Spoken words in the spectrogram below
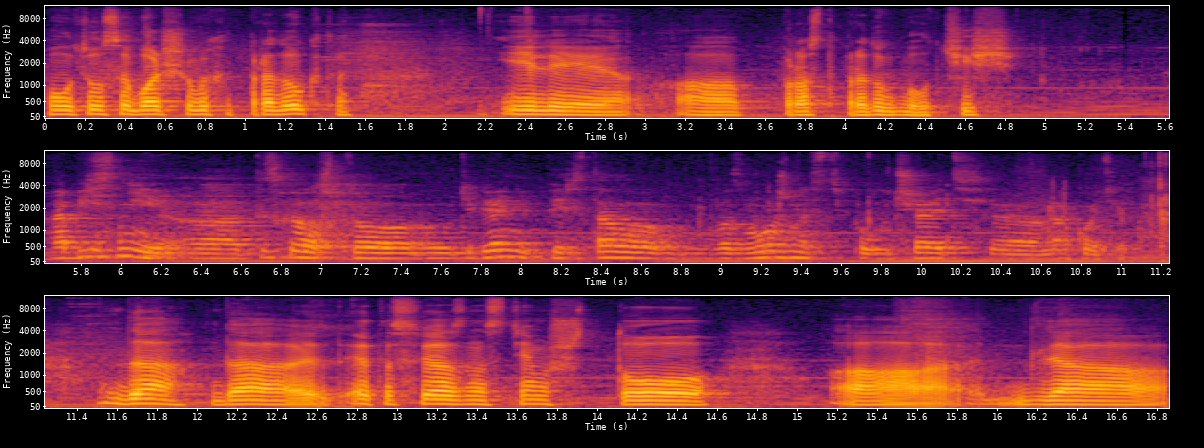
получился больше выход продукта или просто продукт был чище. Объясни, а, ты сказал, что у тебя перестала возможность получать э, наркотик. Да, да, это связано с тем, что а, для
